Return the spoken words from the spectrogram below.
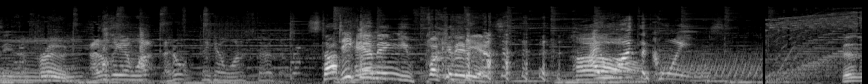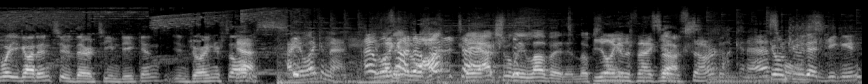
Because he's a prude. Mm. I don't think I want. I don't think I want to start though. Stop Deacon. hamming, you fucking idiots. I want the coins. this is what you got into there, Team Deacon. You enjoying yourselves? Yes. How you liking that? I you almost liking it a a lot? They actually love it. It looks You like liking the fact it you have a sucks. star? Fucking assholes. Deacon.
